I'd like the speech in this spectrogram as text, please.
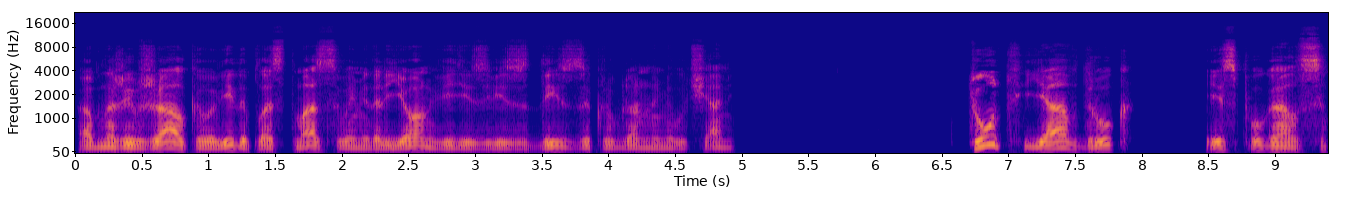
обнажив жалкого вида пластмассовый медальон в виде звезды с закругленными лучами. Тут я вдруг испугался.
